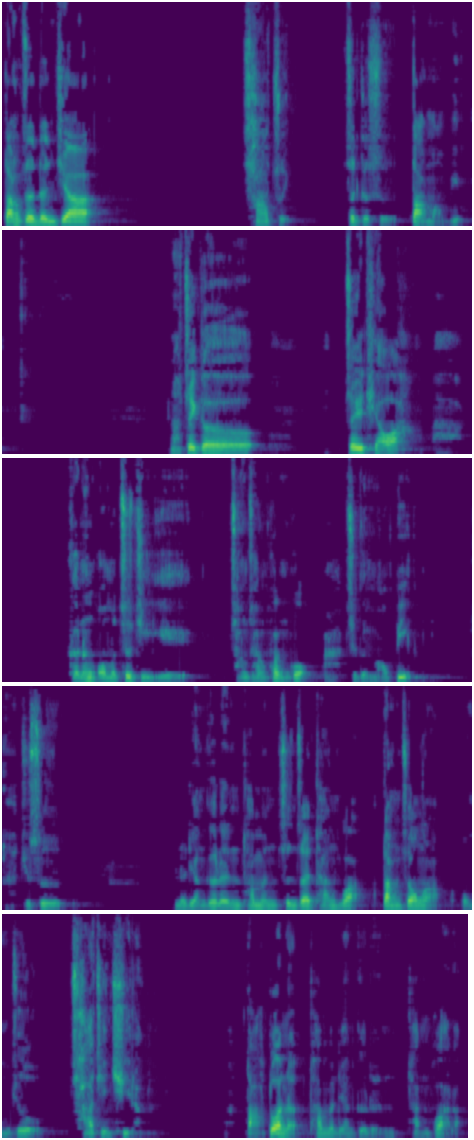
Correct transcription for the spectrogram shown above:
当着人家插嘴，这个是大毛病。那这个这一条啊啊，可能我们自己也常常犯过啊，这个毛病啊，就是那两个人他们正在谈话。当中啊，我们就插进去了，打断了他们两个人谈话了。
